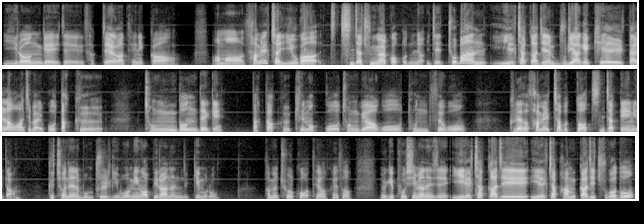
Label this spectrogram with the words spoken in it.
이런 게 이제 삭제가 되니까 아마 3일차 이유가 지- 진짜 중요할 것 같거든요. 이제 초반 2일차까지는 무리하게 킬 딸라고 하지 말고 딱 그 정돈되게 딱딱 그 킬 먹고 정비하고 돈 쓰고 그래서 3일차부터 진짜 게임이다. 그 전에는 몸풀기, 워밍업이라는 느낌으로 가면 좋을 것 같아요. 그래서 여기 보시면 이제 2일차까지, 2일차 밤까지 죽어도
